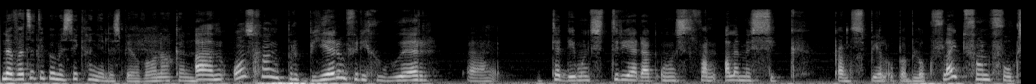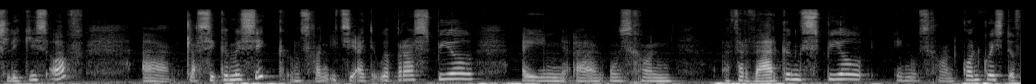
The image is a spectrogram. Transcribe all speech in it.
Nou watse tipe musiek gaan julle speel? Waarna kan um, ons gaan probeer om vir die gehoor uh te demonstreer dat ons van alle musiek kan speel op 'n blokfluit van volksliedjies af. Uh klassieke musiek. Ons gaan ietsie uit 'n opera speel en uh ons gaan 'n verwerking speel en ons gaan Conquest of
